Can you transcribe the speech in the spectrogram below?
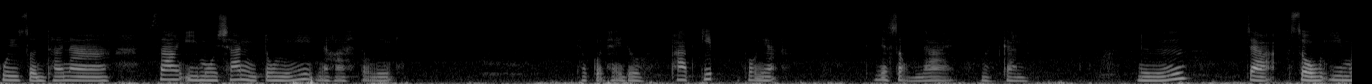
คุยสนทนาสร้างอีโมชันตรงนี้นะคะ ตรงนี้เดี๋ยวกดให้ดูภาพกิฟพวกเนี้ยที่จะส่งได้เหมือนกัน หรือจะส่งอีโม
